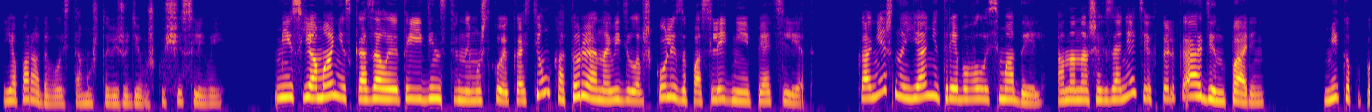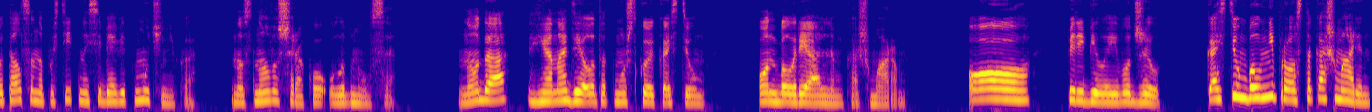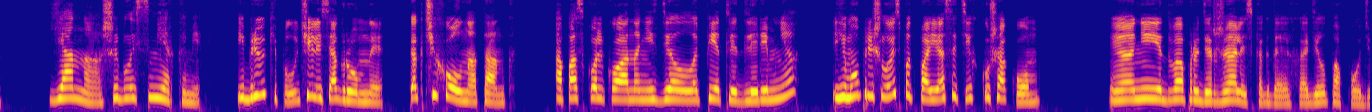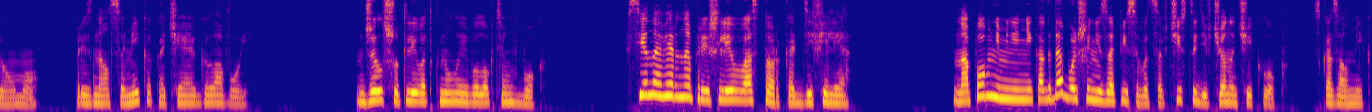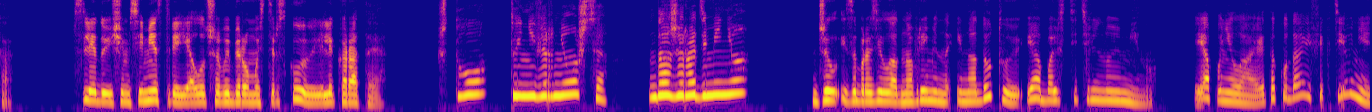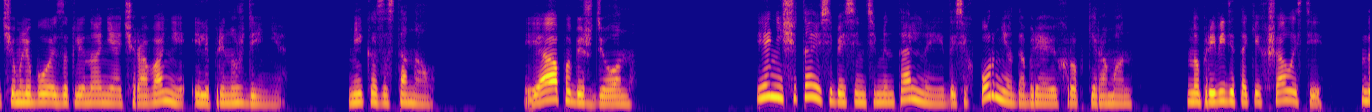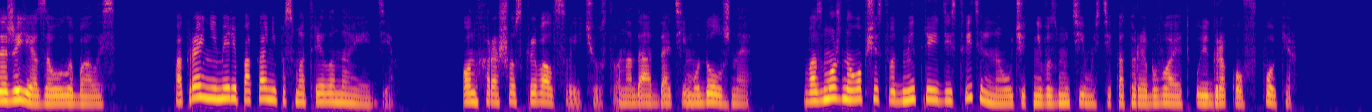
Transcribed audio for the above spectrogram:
Я порадовалась тому, что вижу девушку счастливой. Мисс Ямани сказала, это единственный мужской костюм, который она видела в школе за последние пять лет. Конечно, я не требовалась модель, а на наших занятиях только один парень. Мика попытался напустить на себя вид мученика, но снова широко улыбнулся. «Ну да, я надел этот мужской костюм. Он был реальным кошмаром». «О!» — перебила его Джил. «Костюм был не просто кошмарен. Яна ошиблась с мерками, и брюки получились огромные, как чехол на танк. А поскольку она не сделала петли для ремня, ему пришлось подпоясать их кушаком. И они едва продержались, когда я ходил по подиуму, признался Мика, качая головой. Джилл шутливо ткнула его локтем в бок. Все, наверное, пришли в восторг от дефиле. Напомни мне никогда больше не записываться в чисто девчоночий клуб, сказал Мика. В следующем семестре я лучше выберу мастерскую или карате. Что? Ты не вернешься? Даже ради меня? Джилл изобразила одновременно и надутую, и обольстительную мину. Я поняла, это куда эффективнее, чем любое заклинание очарования или принуждения. Мика застонал. «Я побежден. Я не считаю себя сентиментальной и до сих пор не одобряю их робкий роман. Но при виде таких шалостей даже я заулыбалась. По крайней мере, пока не посмотрела на Эдди. Он хорошо скрывал свои чувства, надо отдать ему должное. Возможно, общество Дмитрия действительно учит невозмутимости, которая бывает у игроков в покер.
